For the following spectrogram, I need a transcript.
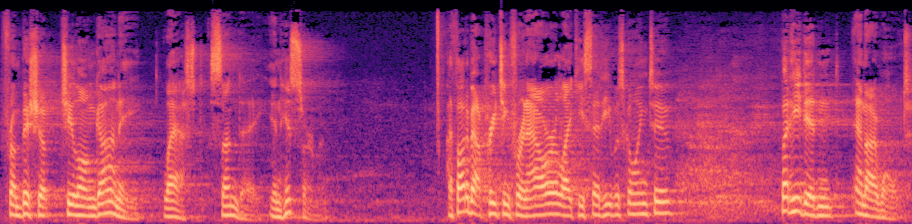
from Bishop Chilongani last Sunday in his sermon. I thought about preaching for an hour like he said he was going to, but he didn't, and I won't.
